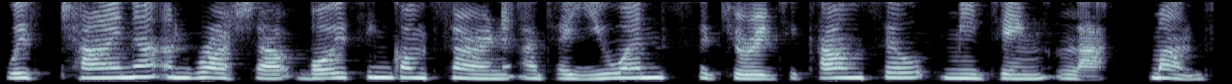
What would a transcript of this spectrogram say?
with China and Russia voicing concern at a UN Security Council meeting last month.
